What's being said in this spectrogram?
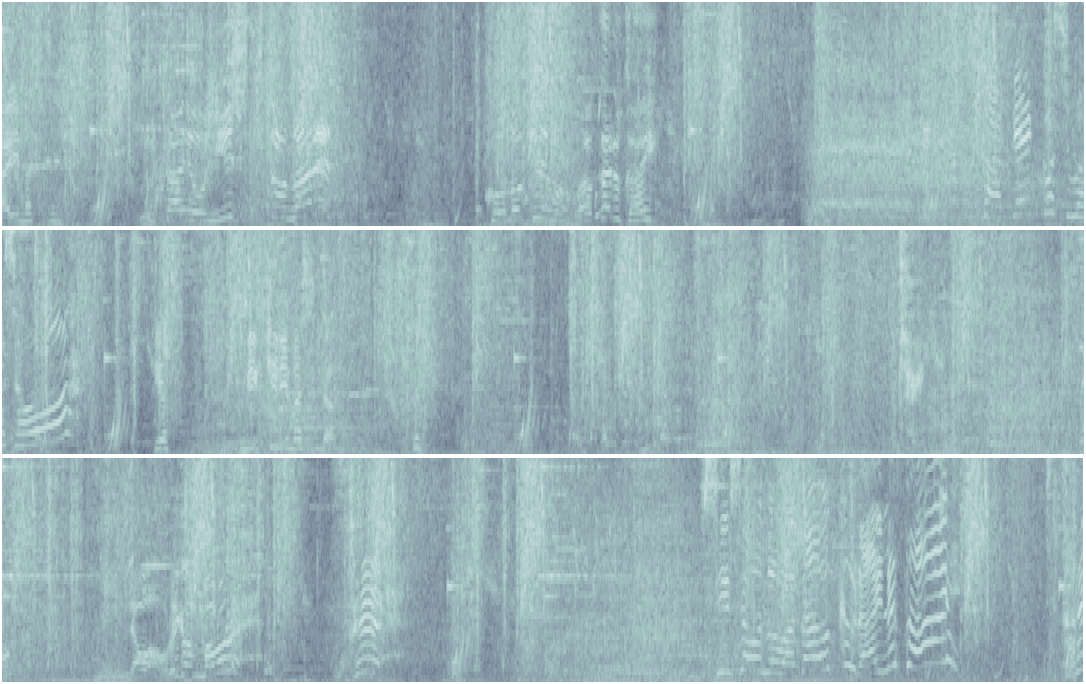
ありません。歌よ錦となれ。この剣はわかるかい？かけっこしましょう。見切りました。みんなは俺が守れ。せえ師匠の技を食らいなさい。それ。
